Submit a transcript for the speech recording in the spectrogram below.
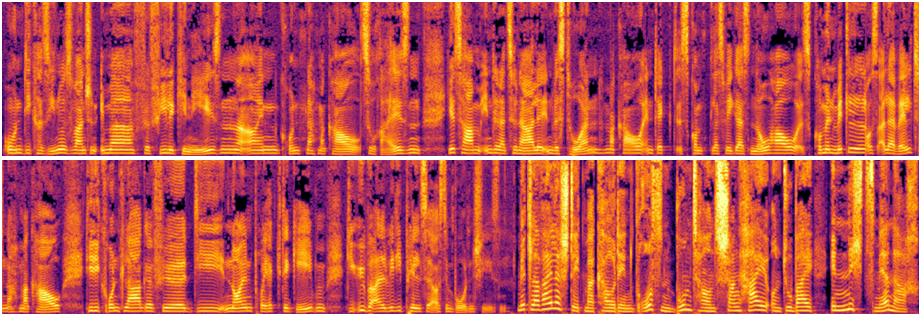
und die Casinos waren schon immer für viele Chinesen ein Grund nach Macau zu reisen. Jetzt haben internationale Investoren Macau entdeckt. Es kommt Las Vegas Know-how. Es kommen Mittel aus aller Welt nach Macau, die die Grundlage für die neuen Projekte geben, die überall wie die Pilze aus dem Boden schießen. Mittlerweile steht Macau den großen Boomtowns Shanghai und Dubai in nichts mehr nach.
